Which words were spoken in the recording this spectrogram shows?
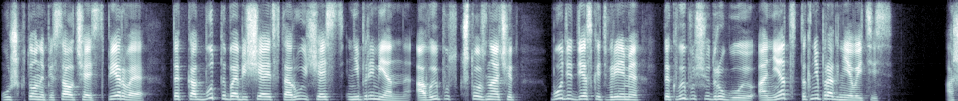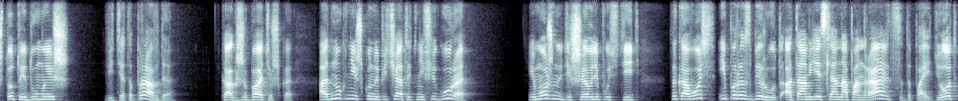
Уж кто написал часть первая – так как будто бы обещает вторую часть непременно. А выпуск что значит? Будет, дескать, время, так выпущу другую, а нет, так не прогневайтесь. А что ты думаешь? Ведь это правда. Как же, батюшка, одну книжку напечатать не фигура, и можно дешевле пустить. Так авось и поразберут, а там, если она понравится, да пойдет,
